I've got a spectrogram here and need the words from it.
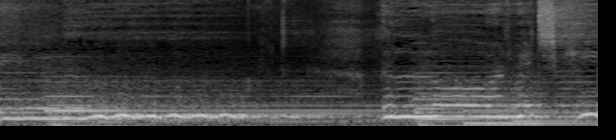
be moved. The Lord which keeps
